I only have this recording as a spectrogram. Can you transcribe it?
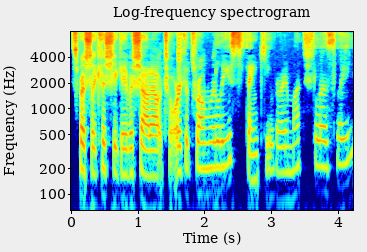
especially because she gave a shout out to Orchid Throne release. Thank you very much, Leslie.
